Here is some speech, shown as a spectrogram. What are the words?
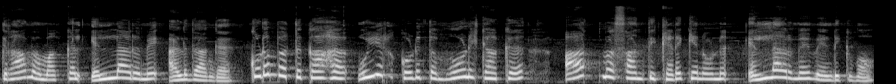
கிராம மக்கள் எல்லாருமே அழுதாங்க. குடும்பத்துக்காக உயிரை கொடுத்த மோனிகாக்கு ஆத்ம சாந்தி கிடைக்கணும்னு எல்லாருமே வேண்டிக்குவோம்.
